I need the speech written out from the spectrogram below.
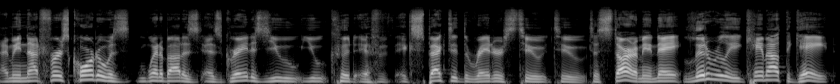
I mean, that first quarter was went about as, as great as you you could have expected the Raiders to to to start. I mean, they literally came out the gate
